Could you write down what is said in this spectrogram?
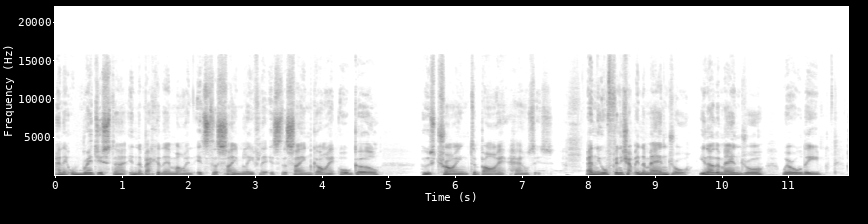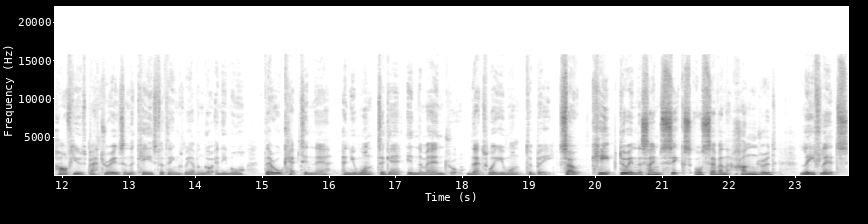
and it will register in the back of their mind it's the same leaflet, it's the same guy or girl who's trying to buy houses. And you'll finish up in the man drawer. You know, the man drawer where all the half used batteries and the keys for things we haven't got anymore, they're all kept in there. And you want to get in the man drawer. That's where you want to be. So keep doing the same six or seven hundred leaflets.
